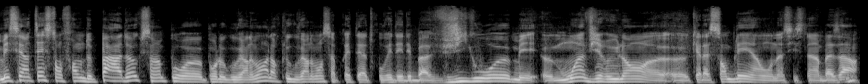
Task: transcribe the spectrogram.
Mais c'est un test en forme de paradoxe hein, pour euh, pour le gouvernement, alors que le gouvernement s'apprêtait à trouver des débats vigoureux, mais euh, moins virulents euh, qu'à l'Assemblée, hein, on insistait à un bazar.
